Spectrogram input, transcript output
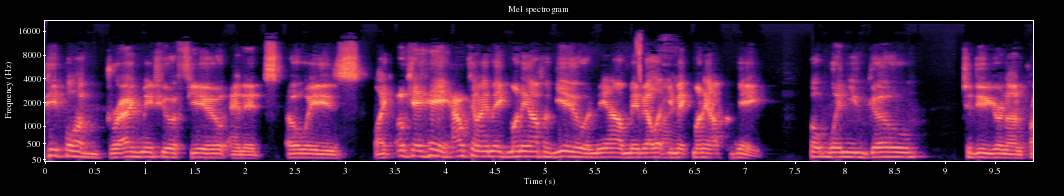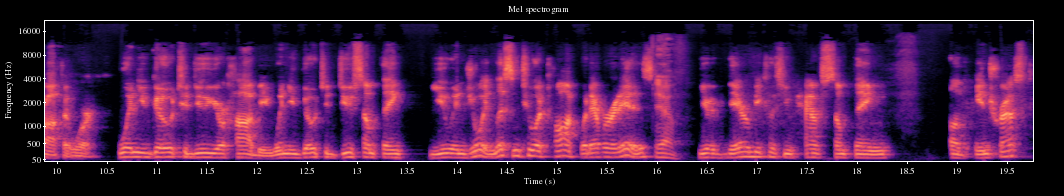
people have dragged me to a few and it's always like, okay, hey, how can I make money off of you? And you know, maybe I'll let you make money off of me. But when you go to do your nonprofit work, when you go to do your hobby, when you go to do something you enjoy, listen to a talk, whatever it is, Yeah. you're there because you have something of interest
